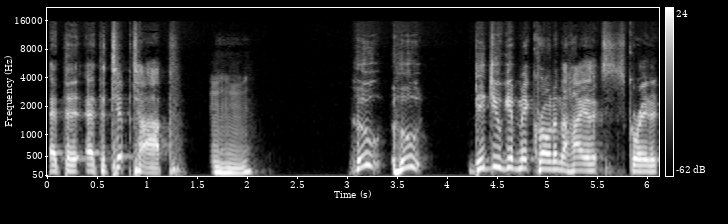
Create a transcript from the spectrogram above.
at the at the tip top, mm-hmm. who who did you give Mick Cronin the highest grade?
